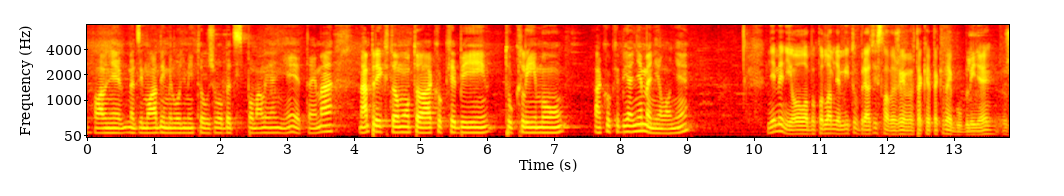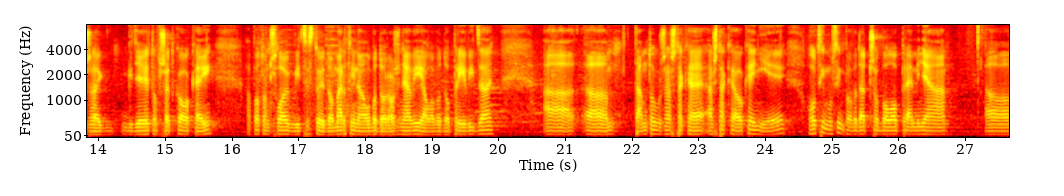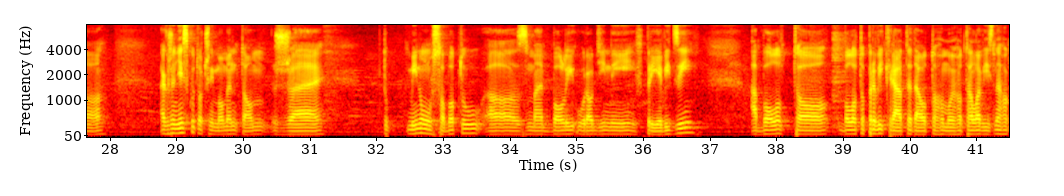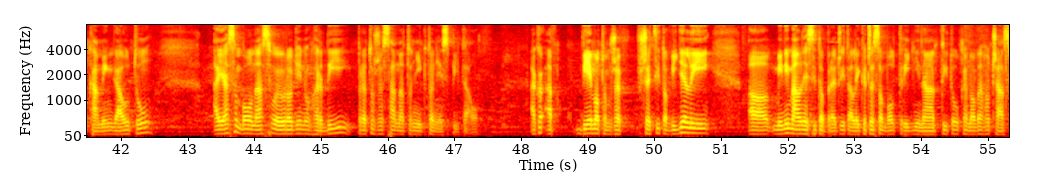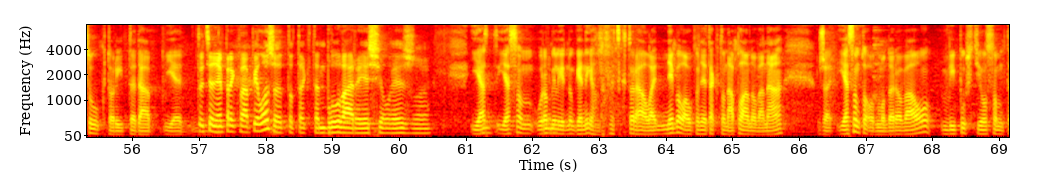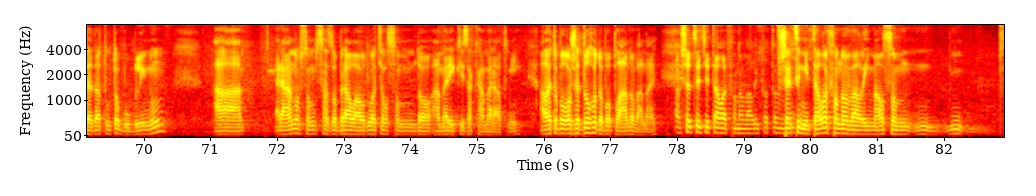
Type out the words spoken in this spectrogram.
Hlavne medzi mladými ľuďmi to už vôbec pomaly ani nie je téma. Napriek tomu to ako keby tú klímu ako keby aj nemenilo, nie? Nemenilo, lebo podľa mňa my tu v Bratislave žijeme v takej peknej bubline, že kde je to všetko OK a potom človek vycestuje do Martina alebo do Rožňavy alebo do Prievidze a, a tam to už až také, až také OK nie je. Hoci musím povedať, čo bolo pre mňa uh, akože neskutočným momentom, že minulú sobotu uh, sme boli u rodiny v Prievidzi a bolo to, bolo to prvýkrát teda od toho môjho televízneho coming outu a ja som bol na svoju rodinu hrdý, pretože sa na to nikto nespýtal. Ako, a viem o tom, že všetci to videli, minimálne si to prečítali, keďže som bol 3 dní na titulke Nového času, ktorý teda je... To ťa neprekvapilo, že to tak ten bulvár riešil, vieš, že... Ja, ja som urobil jednu geniálnu vec, ktorá ale nebola úplne takto naplánovaná, že ja som to odmoderoval, vypustil som teda túto bublinu a ráno som sa zobral a odletel som do Ameriky za kamarátmi ale to bolo, že dlhodobo plánované. A všetci ti telefonovali potom? Všetci mi telefonovali, mal som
